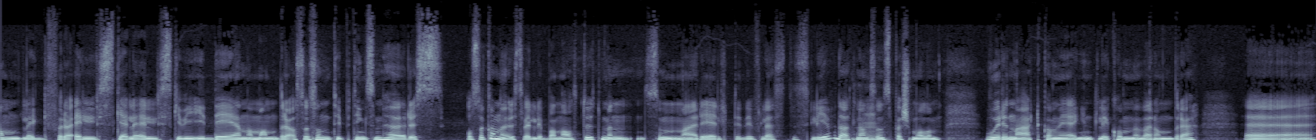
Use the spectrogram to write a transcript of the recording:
anlegg for å elske, eller elsker vi ideen om andre? Altså sånne type ting som høres også kan høres veldig banalt ut, men som er reelt i de flestes liv. Det er et eller annet Mm. sånt spørsmål om hvor nært kan vi egentlig komme hverandre. Eh,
